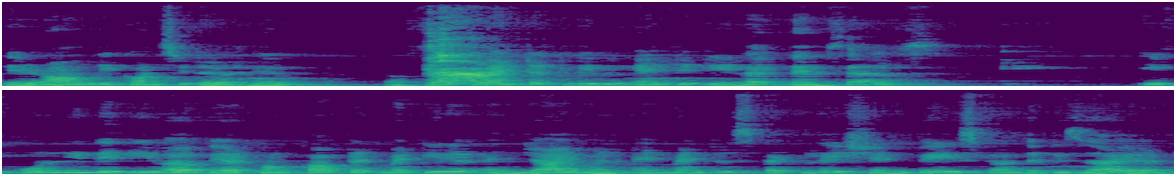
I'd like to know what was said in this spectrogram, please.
they wrongly consider him a fragmented living entity like themselves. If only they give up their concocted material enjoyment and mental speculation based on the desire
